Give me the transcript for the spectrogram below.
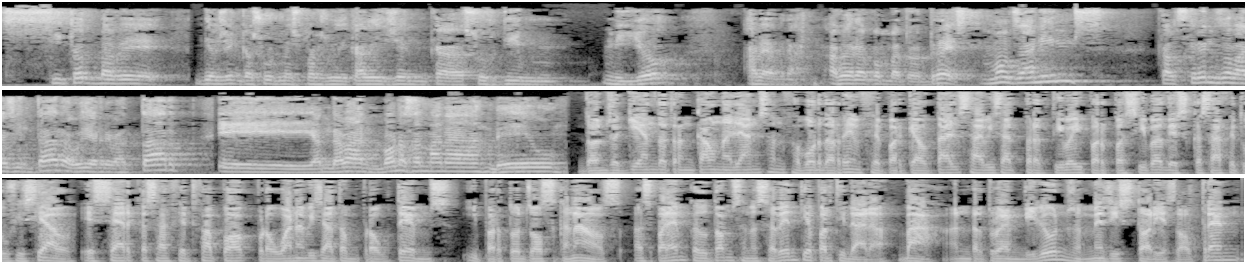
Si tot va bé, hi ha gent que surt més perjudicada i gent que sortim millor. A veure, a veure com va tot. Res, molts ànims, que els trens no vagin tard, avui he arribat tard, i endavant, bona setmana, adeu. Doncs aquí hem de trencar una llança en favor de Renfe perquè el tall s'ha avisat per activa i per passiva des que s'ha fet oficial. És cert que s'ha fet fa poc, però ho han avisat amb prou temps, i per tots els canals. Esperem que tothom se n'assabenti a partir d'ara. Va, en retrobem dilluns amb més històries del tren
